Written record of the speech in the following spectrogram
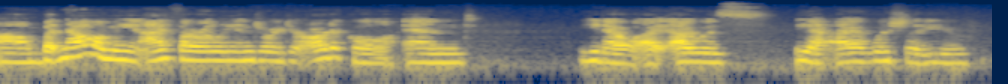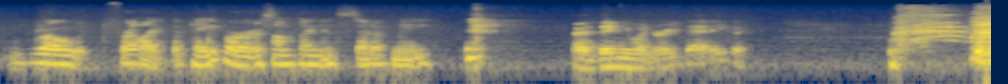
Um, but no, I mean, I thoroughly enjoyed your article, and you know, I, I was, yeah, I wish that you wrote for like the paper or something instead of me. But then you wouldn't read that either.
